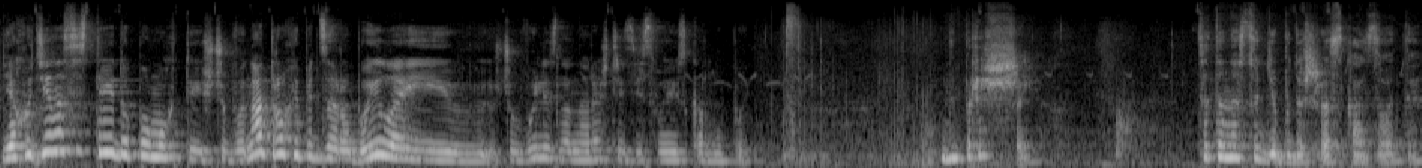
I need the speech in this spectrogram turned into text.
Я хотіла сестрі допомогти, щоб вона трохи підзаробила і щоб вилізла нарешті зі своєї скарбупи. Не бреши. Це ти на суді будеш розказувати.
